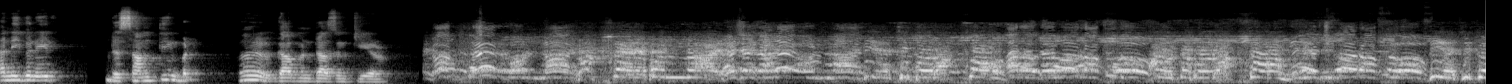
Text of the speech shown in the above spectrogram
and even if there's something but well, government doesn't care রক্তের বন্যায় দেশে যাবে অন্যায় দিয়েছি তো রক্ত আরও দেব রক্ত আরও দেব রক্ত রক্ত দিয়েছি তো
